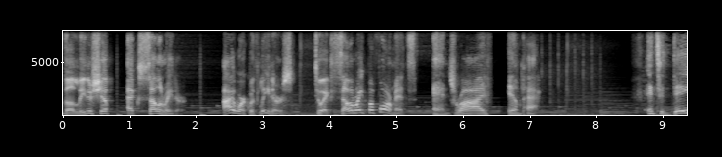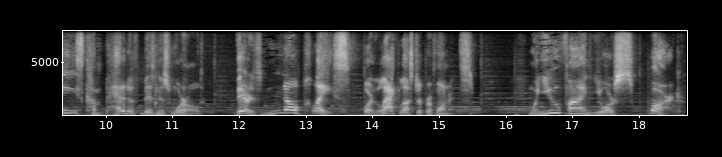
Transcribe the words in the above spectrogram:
the Leadership Accelerator. I work with leaders to accelerate performance and drive impact. In today's competitive business world, there is no place for lackluster performance. When you find your spark,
